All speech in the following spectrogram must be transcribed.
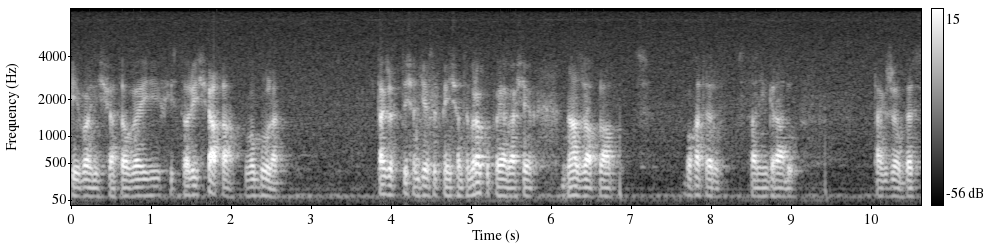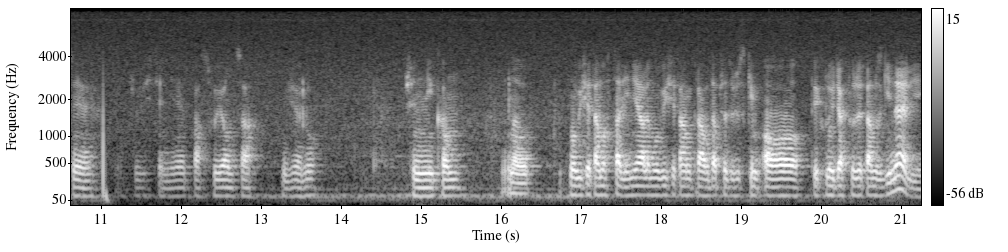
II wojny światowej i w historii świata w ogóle. Także w 1950 roku pojawia się nazwa Plac Bohaterów Stalingradu. Także obecnie oczywiście nie pasująca wielu czynnikom. No, mówi się tam o Stalinie, ale mówi się tam, prawda, przede wszystkim o tych ludziach, którzy tam zginęli,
